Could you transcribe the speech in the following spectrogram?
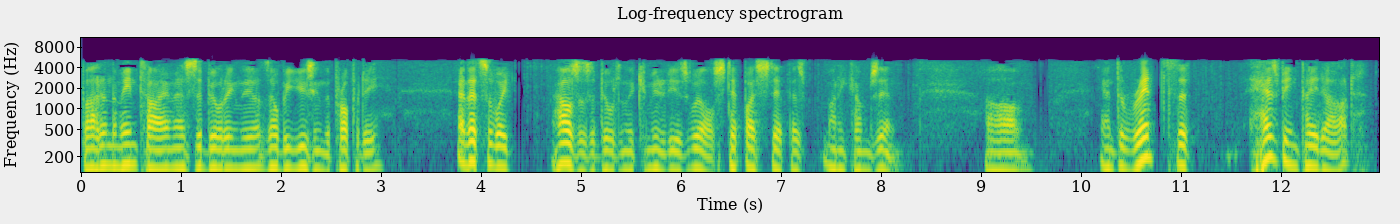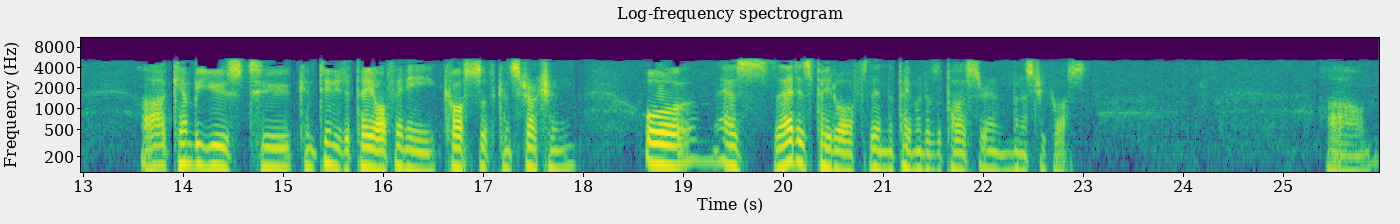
but in the meantime, as they're building, they'll, they'll be using the property. And that's the way houses are built in the community as well, step by step as money comes in. Um, and the rent that has been paid out uh, can be used to continue to pay off any costs of construction, or as that is paid off, then the payment of the pastor and ministry costs. Um,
